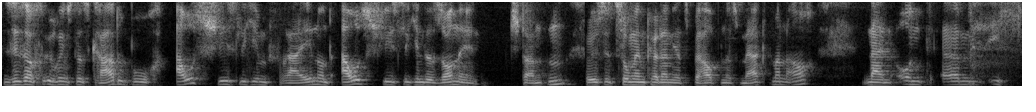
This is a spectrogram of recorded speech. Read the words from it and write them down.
Es ist auch übrigens das Grado-Buch ausschließlich im Freien und ausschließlich in der Sonne entstanden. Böse Zungen können jetzt behaupten, das merkt man auch. Nein, und, ähm, ich,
